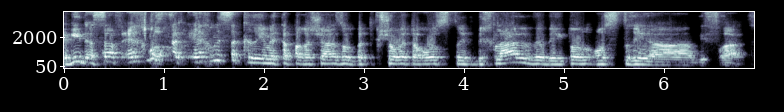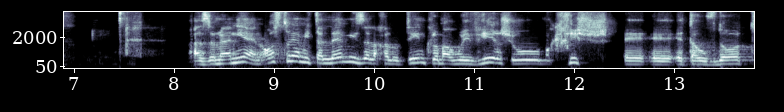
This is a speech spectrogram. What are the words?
תגיד, אסף, איך, מסק, איך מסקרים את הפרשה הזאת בתקשורת האוסטרית בכלל ובעיתון אוסטריה בפרט? אז זה מעניין, אוסטריה מתעלם מזה לחלוטין, כלומר הוא הבהיר שהוא מכחיש אה, אה, את העובדות,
